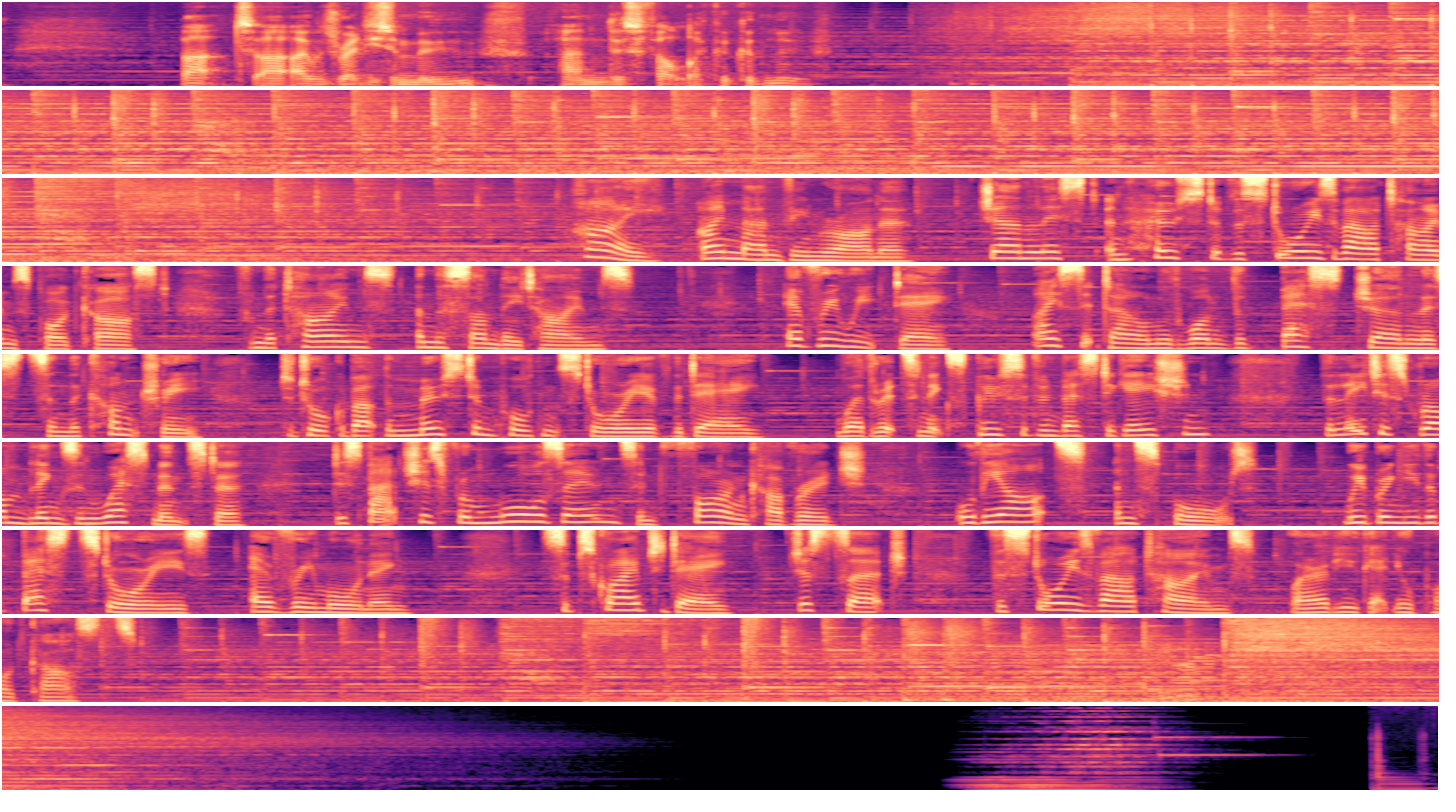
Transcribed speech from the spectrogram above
but uh, I was ready to move, and this felt like a good move. Hi, I'm Manveen Rana, journalist and host of the Stories of Our Times podcast from The Times and The Sunday Times. Every weekday, I sit down with one of the best journalists in the country to talk about the most important story of the day, whether it's an exclusive investigation, the latest rumblings in Westminster, dispatches from war zones and foreign coverage, or the arts and sport. We bring you the best stories every morning. Subscribe today just search The Stories of Our Times wherever you get your podcasts.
